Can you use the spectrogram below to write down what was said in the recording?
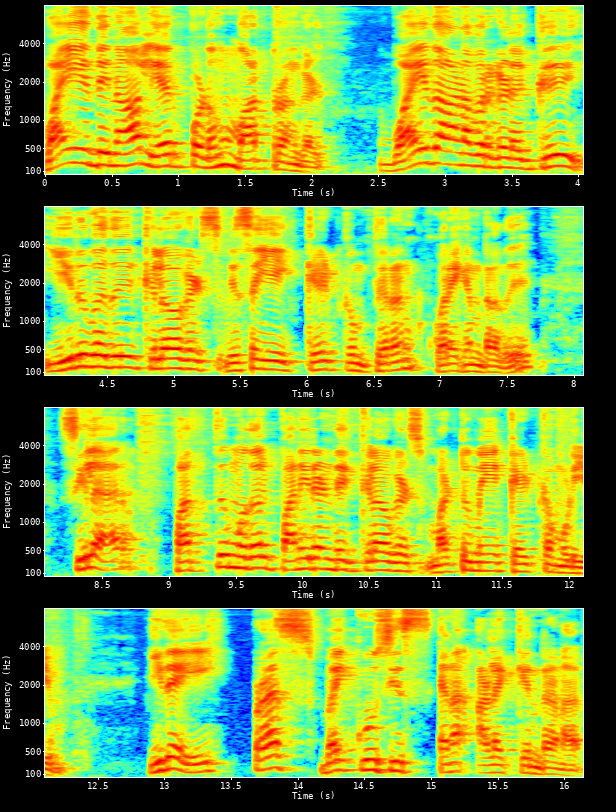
வயதினால் ஏற்படும் மாற்றங்கள். வயதானவர்களுக்கு இருபது கிலோஹெட்ஸ் விசையை கேட்கும் திறன் குறைகின்றது. சிலர் பத்து முதல் பனிரெண்டு கிலோஹெட்ஸ் மட்டுமே கேட்க முடியும். இதை பிரஸ் பைக்கூசிஸ் என அழைக்கின்றனர்.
